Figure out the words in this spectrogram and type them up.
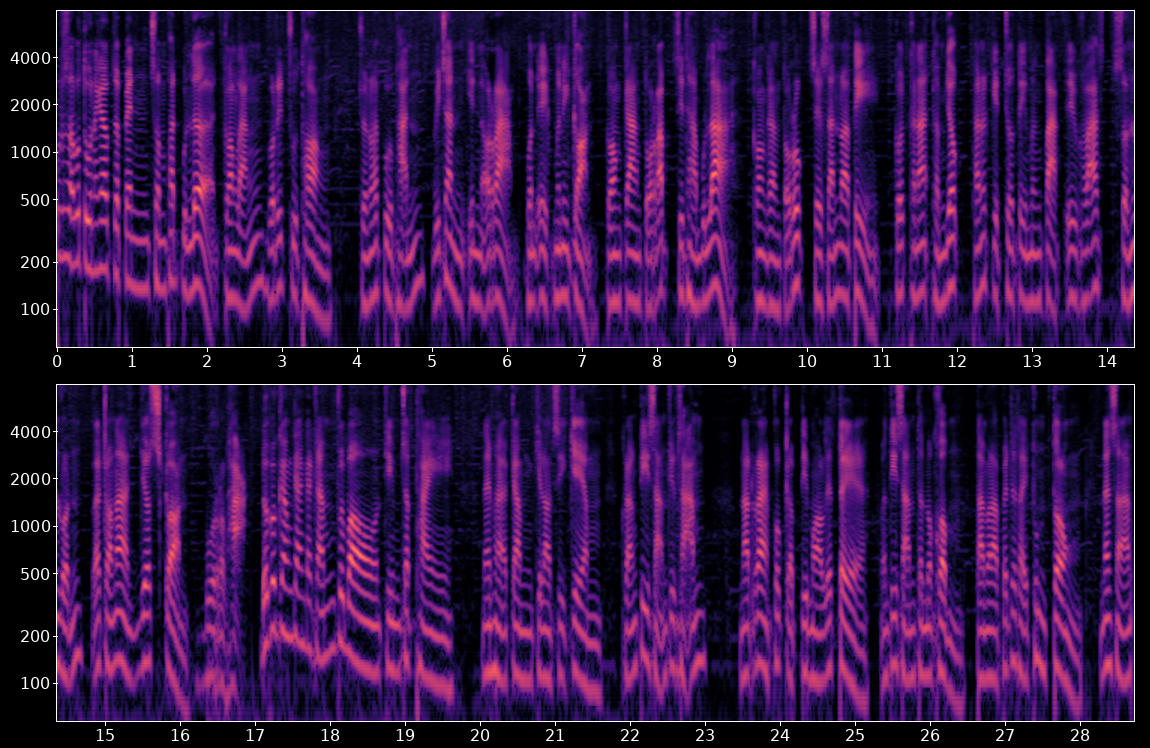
ผู้รักษาประตูนะครับจะเป็นชมพัฒน์บุญเลิศกองหลังวริชชูทอง ชนวัฒน์ปูผันวิชันอินอรามพลเอกมณีก่อน กองกลางตัวรับสิทธาบุลล่า กองกางตัวรุกเซสันราตีกฎคณะคำยกธนกิจโชติเมืองปากอิลคลาสสนหลน และกองหน้ายศกรบูรพาโดยโปรแกรมการแข่งขันฟุตบอลทีมชาติไทย ในมหากรรมกีฬาซีเกม ครั้งที่ 33 นัดแรกพบกับติมอร์เลสเตวันที่ 3 ธันวาคม ตามเวลาประเทศไทยทุ่มตรงณสนาม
